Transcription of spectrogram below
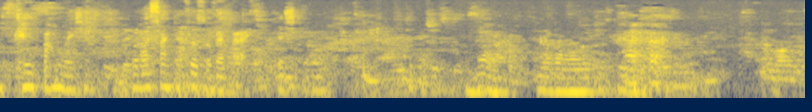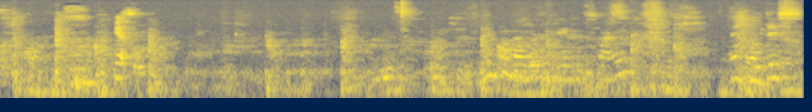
你可以帮我一下，我要上下厕所再回来，谢谢。 No, No, no, we just do this. this.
